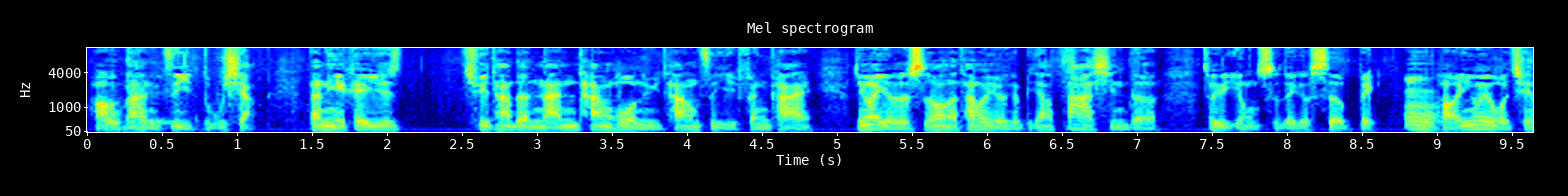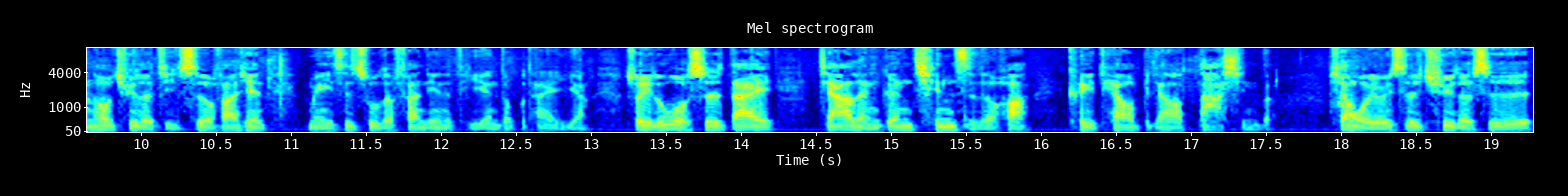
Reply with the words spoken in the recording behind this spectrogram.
好.那你自己独享。那你也可以去。去它的男汤或女汤自己分开。另外，有的时候呢，它会有一个比较大型的这个泳池的一个设备。嗯，好，因为我前后去了几次，我发现每一次住的饭店的体验都不太一样。所以，如果是带家人跟亲子的话，可以挑比较大型的。像我有一次去的是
